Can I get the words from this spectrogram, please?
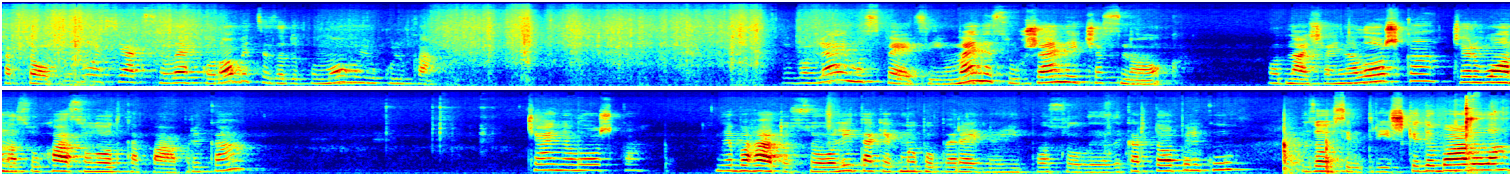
картоплею. Ось як це легко робиться за допомогою кулька. Додаємо спеції. У мене сушений чеснок, одна чайна ложка, червона суха солодка паприка, чайна ложка. Небагато солі, так як ми попередньо її посолили картопельку. Зовсім трішки додала.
